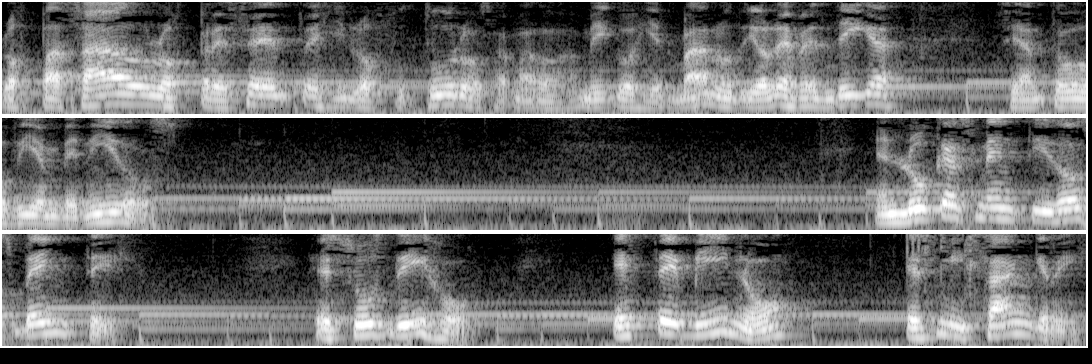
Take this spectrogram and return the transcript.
los pasados, los presentes y los futuros, amados amigos y hermanos. Dios les bendiga. Sean todos bienvenidos. En Lucas 22, 20 Jesús dijo, este vino es mi sangre,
